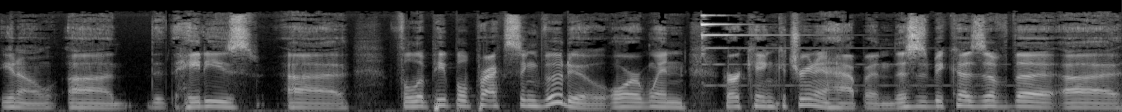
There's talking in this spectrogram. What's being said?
you know uh, the, Haiti's uh, full of people practicing voodoo, or when Hurricane Katrina happened, this is because of the uh,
